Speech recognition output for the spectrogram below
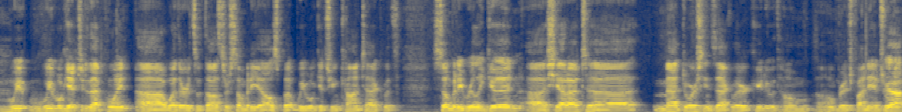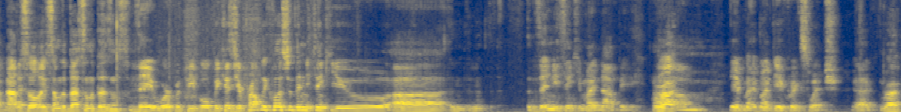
We we will get you to that point, uh, whether it's with us or somebody else. But we will get you in contact with somebody really good. Uh, shout out to uh, Matt Dorsey and Zach Laracuda with Home uh, Homebridge Financial. Yeah, absolutely. Some of the best in the business. They work with people because you're probably closer than you think you uh, than you think you might not be. Right. Um, it, might, it might be a quick switch. Uh, Right.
